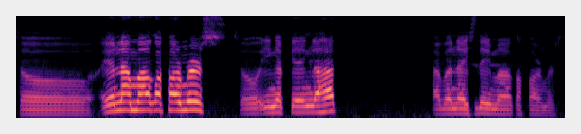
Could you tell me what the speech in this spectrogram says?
So, ayun lang mga ka-farmers. So, ingat kayong lahat. Have a nice day mga ka-farmers.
